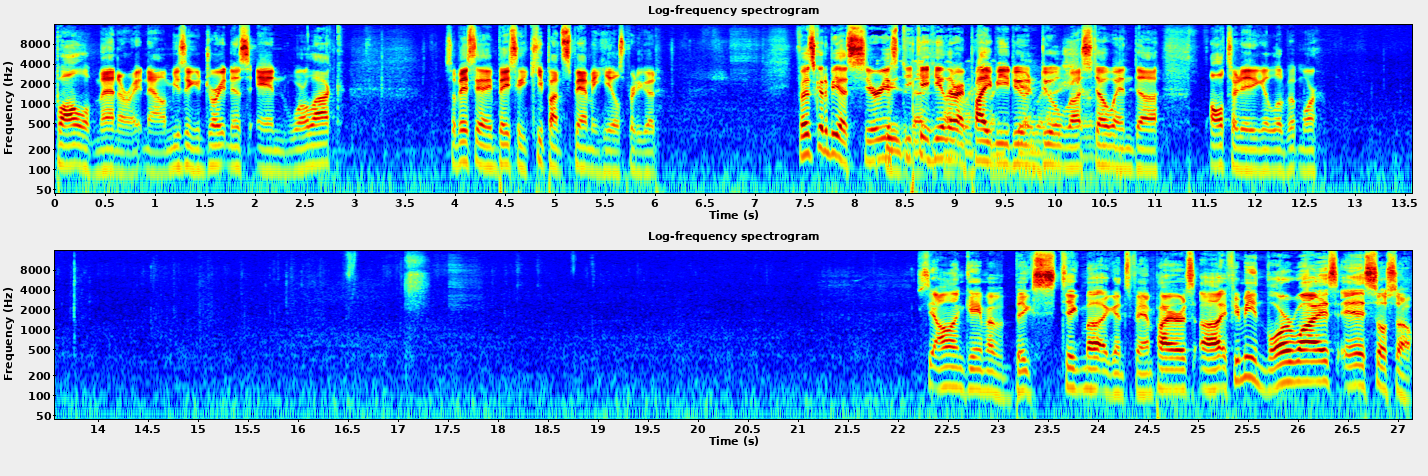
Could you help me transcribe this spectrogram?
ball of mana right now. I'm using adroitness and warlock. So basically, I basically keep on spamming heals pretty good. If I was going to be a serious Dude's DK healer, I'd probably be doing dual or resto and uh, alternating a little bit more. Does the online game have a big stigma against vampires? Uh, if you mean lore-wise, it's so-so.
